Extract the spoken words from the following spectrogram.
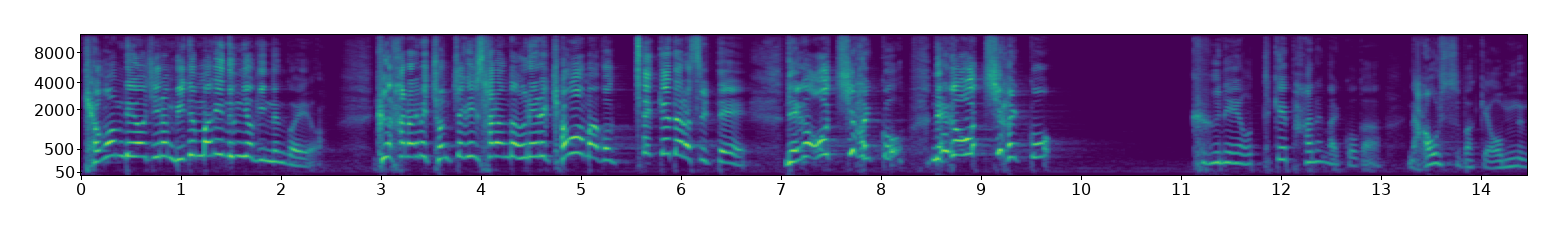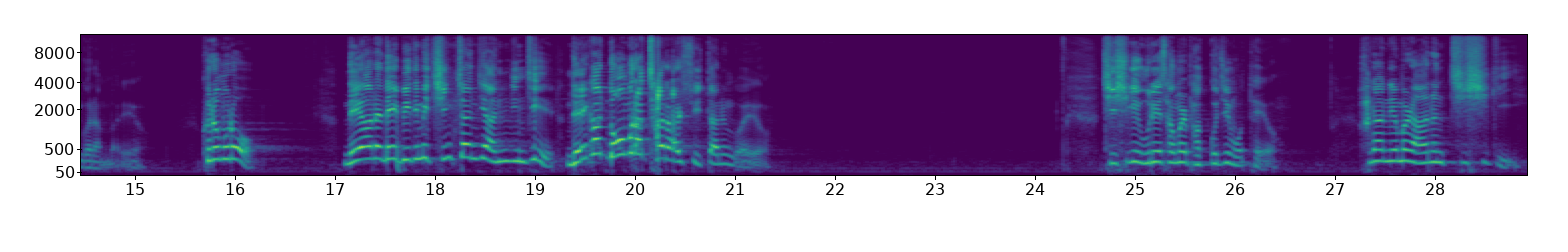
경험되어지는 믿음만이 능력이 있는 거예요. 그 하나님의 전적인 사랑과 은혜를 경험하고 채 깨달았을 때 내가 어찌할꼬 내가 어찌할꼬 그 은혜에 어떻게 반응할 거가 나올 수밖에 없는 거란 말이에요. 그러므로 내 안에 내 믿음이 진짜인지 아닌지 내가 너무나 잘 알 수 있다는 거예요. 지식이 우리의 삶을 바꾸지 못해요. 하나님을 아는 지식이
